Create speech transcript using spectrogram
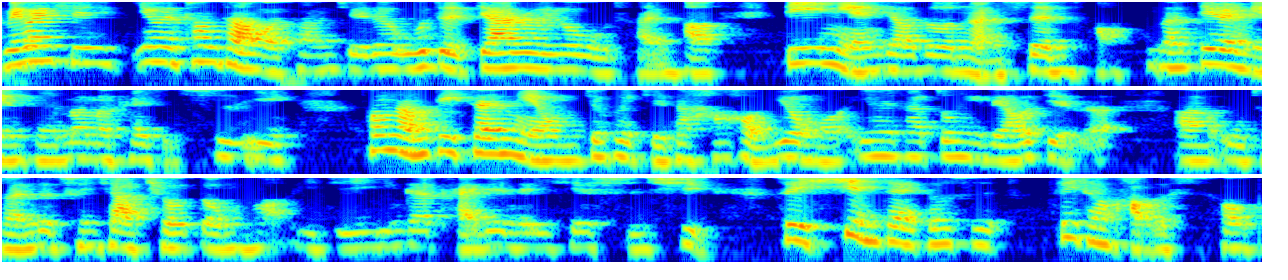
没关系，因为通常我常觉得舞者加入一个舞团哈，第一年叫做暖身哈，那第二年才慢慢开始适应，通常第三年我们就会觉得好好用哦，因为他终于了解了啊舞团的春夏秋冬哈，以及应该排练的一些时序，所以现在都是。非常好的时候，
